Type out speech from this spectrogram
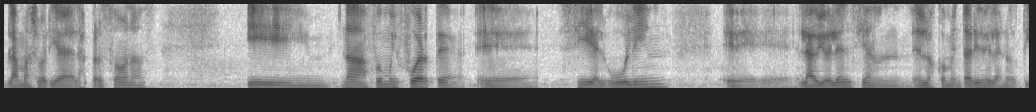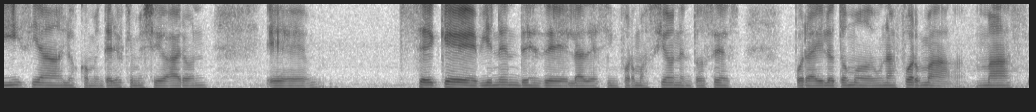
la mayoría de las personas. Y nada, fue muy fuerte. Eh, sí, el bullying, eh, la violencia en, los comentarios de las noticias, los comentarios que me llegaron. Eh, sé que vienen desde la desinformación, entonces por ahí lo tomo de una forma más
